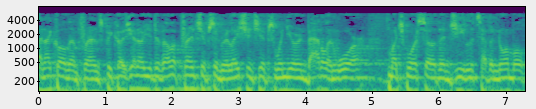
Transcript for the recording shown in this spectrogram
and I call them friends because, you know, you develop friendships and relationships when you're in battle and war, much more so than, gee, let's have a normal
